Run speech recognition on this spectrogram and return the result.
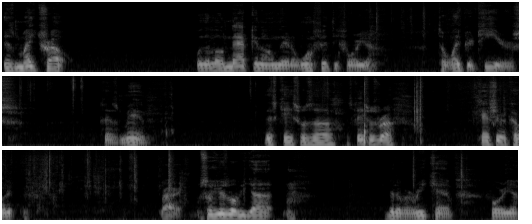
is Mike Trout. With a little napkin on there, to 150 for you to wipe your tears. Because, man. This case was uh this case was rough. Can't sugarcoat it. Alright, so here's what we got. A bit of a recap for you.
